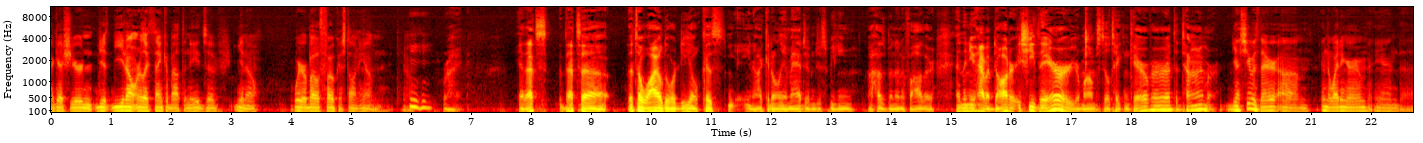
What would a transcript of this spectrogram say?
I guess you're you, you don't really think about the needs of you know, we were both focused on him. You know? Right. Yeah, that's that's a that's a wild ordeal because you know I could only imagine just being a husband and a father, and then you have a daughter. Is she there, or your mom still taking care of her at the time, or Yeah, she was there um, in the waiting room, and uh,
